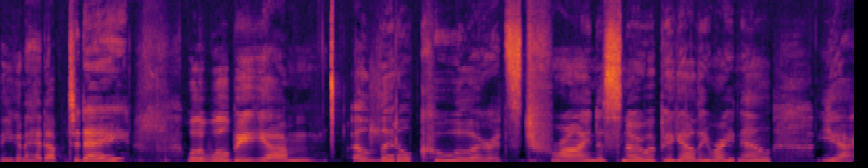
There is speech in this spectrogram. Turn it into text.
you going to head up today? Well, it will be um, a little cooler. It's trying to snow at Pig Alley right now. Yeah,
